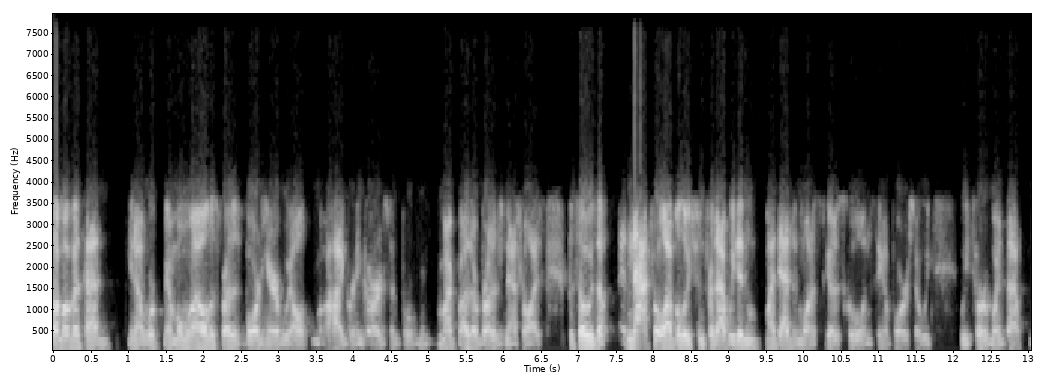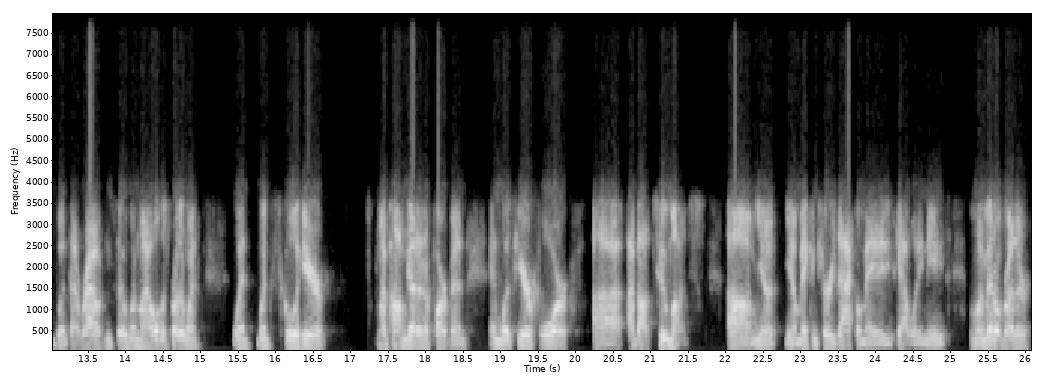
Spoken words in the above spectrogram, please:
some of us had you know we're you know my oldest brother's born here. We all had green cards, and my other brother's naturalized. But so it was a natural evolution for that. We didn't. My dad didn't want us to go to school in Singapore, so we we sort of went that went that route. And so when my oldest brother went went went to school here, my mom got an apartment and was here for uh, about two months. Um, you know, you know, making sure he's acclimated, he's got what he needs. My middle brother,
